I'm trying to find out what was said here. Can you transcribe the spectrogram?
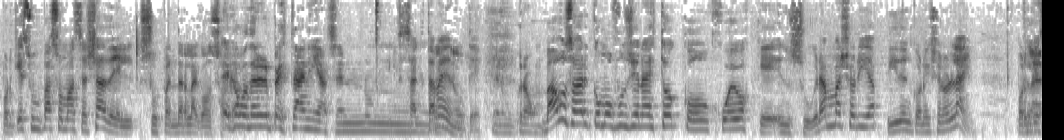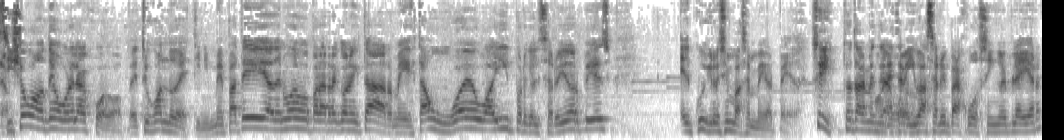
porque es un paso más allá del suspender la consola. Es como tener pestañas en un Exactamente. En un Chrome. Vamos a ver cómo funciona esto con juegos que en su gran mayoría piden conexión online. Porque Claro. si yo cuando tengo que volver al juego, estoy jugando Destiny, me patea de nuevo para reconectarme y está un huevo ahí porque el servidor pide eso, el Quick Resume va a ser medio el pedo. Sí, totalmente. acuerdo. y va a servir para juegos single player.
